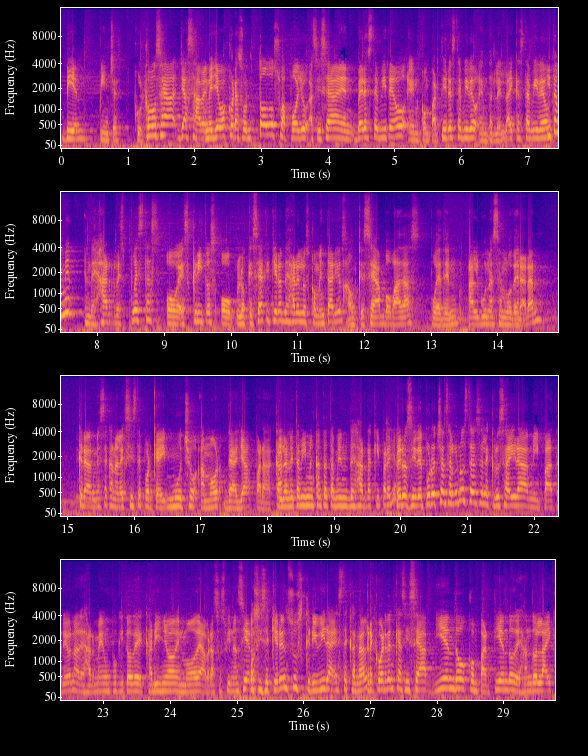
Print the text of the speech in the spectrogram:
bien pinches cool. Como sea, ya saben, me llevo a corazón todo su apoyo, así sea en ver este video, en compartir este video, en darle like a este video y también en dejar respuestas o escritos o lo que sea que quieran dejar en los comentarios, aunque sean bobadas, pueden, algunas se moderarán Créanme, este canal existe porque hay mucho amor de allá para acá. Y la neta, a mí me encanta también dejar de aquí para allá. Pero si de puro chance alguno de ustedes se le cruza ir a mi Patreon a dejarme un poquito de cariño en modo de abrazos financieros, o si se quieren suscribir a este canal, recuerden que así sea viendo, compartiendo, dejando like,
